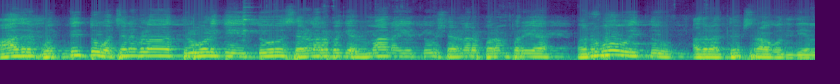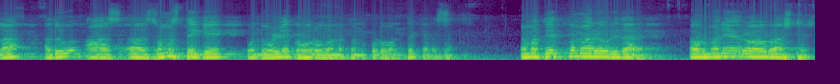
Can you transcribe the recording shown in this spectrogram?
ಆದ್ರೆ ಗೊತ್ತಿದ್ದು ವಚನಗಳ ತಿಳುವಳಿಕೆ ಇದ್ದು, ಶರಣರ ಬಗ್ಗೆ ಅಭಿಮಾನ ಇದ್ದು, ಶರಣರ ಪರಂಪರೆಯ ಅನುಭವ ಇದ್ದು ಅದರ ಅಧ್ಯಕ್ಷರಾಗೋದಿದೆಯಲ್ಲ, ಅದು ಆ ಸಂಸ್ಥೆಗೆ ಒಂದು ಒಳ್ಳೆ ಗೌರವವನ್ನು ತಂದುಕೊಡುವಂತ ಕೆಲಸ. ನಮ್ಮ ತೀರ್ಥಕುಮಾರ್ ಅವರು ಇದ್ದಾರೆ. ಅವ್ರ ಮನೆಯವರು ಅವರು ಅಷ್ಟೇ.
